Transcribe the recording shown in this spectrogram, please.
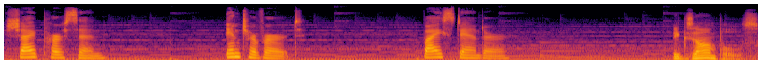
Shy person, Introvert, Bystander, Examples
